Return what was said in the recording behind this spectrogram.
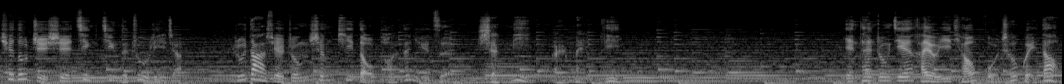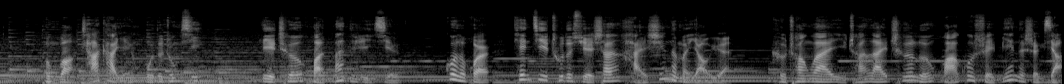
却都只是静静地伫立着。如大雪中身披斗篷的女子，神秘而美丽。岩滩中间还有一条火车轨道，通往茶卡盐湖的中心。列车缓慢地运行，过了会儿，天际处的雪山还是那么遥远，可窗外已传来车轮划过水面的声响。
